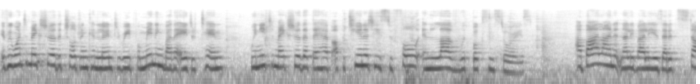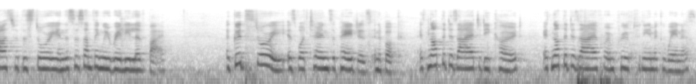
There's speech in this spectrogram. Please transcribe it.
If we want to make sure that children can learn to read for meaning by the age of 10, we need to make sure that they have opportunities to fall in love with books and stories. Our byline at Nalibali is that it starts with the story, and this is something we really live by. A good story is what turns the pages in a book. It's not the desire to decode, it's not the desire for improved phonemic awareness.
